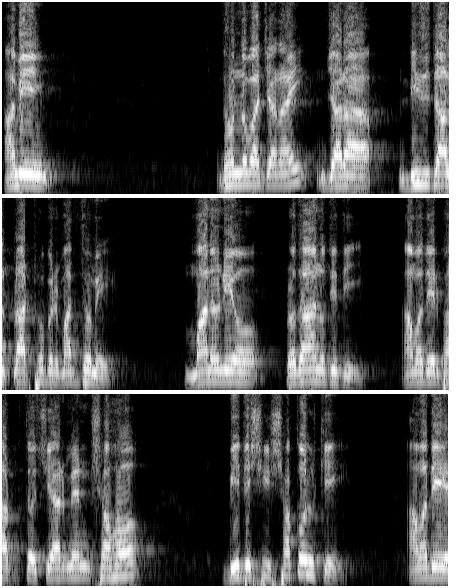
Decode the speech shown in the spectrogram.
আমি ধন্যবাদ জানাই যারা ডিজিটাল প্ল্যাটফর্মের মাধ্যমে মাননীয় প্রধান অতিথি, আমাদের ভারপ্রাপ্ত চেয়ারম্যান সহ বিদেশি সকলকে আমাদের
